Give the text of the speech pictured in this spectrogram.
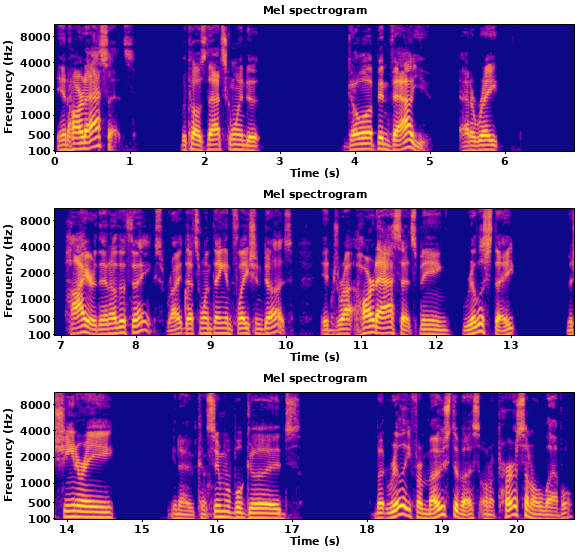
in hard assets because that's going to go up in value at a rate higher than other things, right? That's one thing inflation does. It hard assets being real estate, machinery, you know, consumable goods, but really for most of us on a personal level,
